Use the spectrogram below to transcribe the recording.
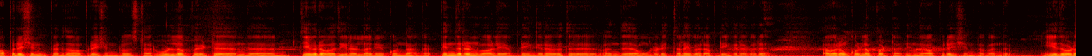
ஆப்ரேஷனுக்கு பேர் தான் ஆப்ரேஷன் ப்ளூ ஸ்டார் உள்ளே போயிட்டு அந்த தீவிரவாதிகள் எல்லாரையும் கொண்டாங்க பிந்திரன் வாலே அப்படிங்கிறது வந்து அவங்களுடைய தலைவர் அப்படிங்கிறவர் அவரும் கொல்லப்பட்டார் இந்த ஆப்ரேஷனில் வந்து. இதோட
